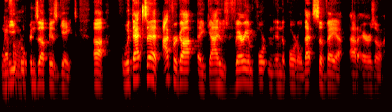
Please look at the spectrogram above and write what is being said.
when he opens up his gate. Uh, with that said, I forgot a guy who's very important in the portal. That's Savea out of Arizona,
